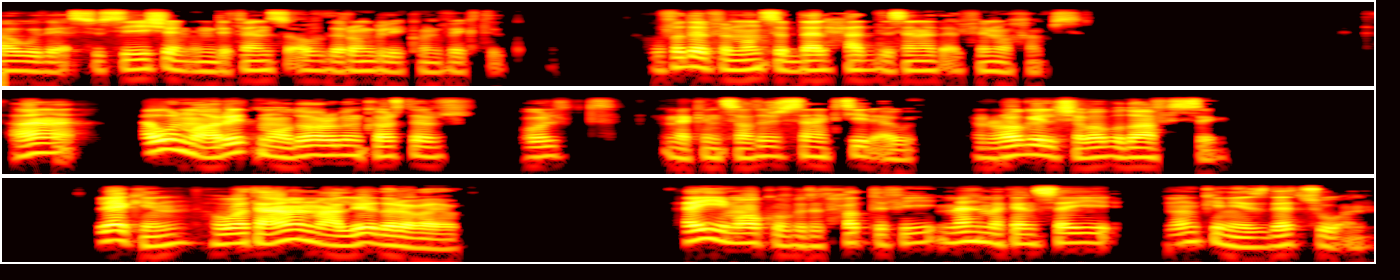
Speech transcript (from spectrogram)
أو The Association in Defense of the Wrongly Convicted. وفضل في المنصب ده لحد سنة 2005 أنا أول ما قريت موضوع روبن كارتر قلت لكن 19 سنة كتير قوي الراجل شبابه ضاع في السجن. لكن هو تعامل مع اللي يقدر يغيره. أي موقف بتتحط فيه مهما كان سيء ممكن يزداد سوءا.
